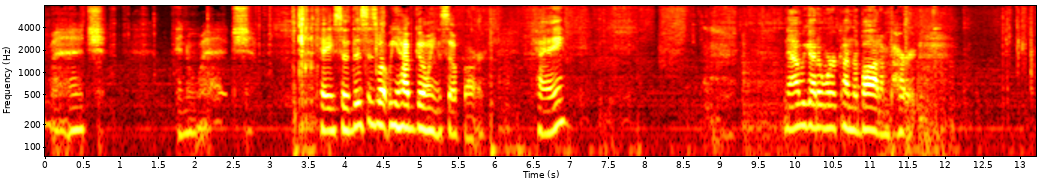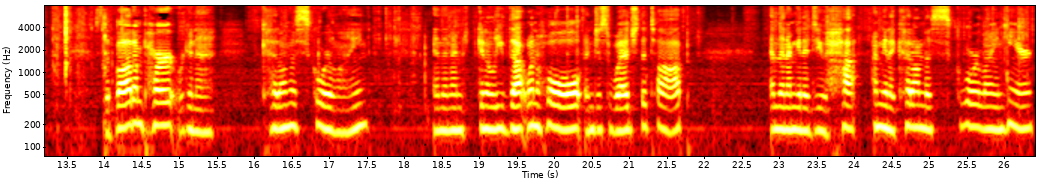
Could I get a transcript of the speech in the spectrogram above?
and wedge and wedge. Okay, so this is what we have going so far. Okay. Now we got to work on the bottom part. The bottom part, we're going to cut on the score line. And then I'm going to leave that one whole and just wedge the top. And then I'm going to do half, I'm going to cut on the score line here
